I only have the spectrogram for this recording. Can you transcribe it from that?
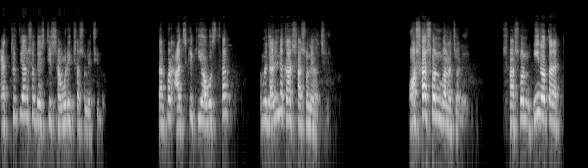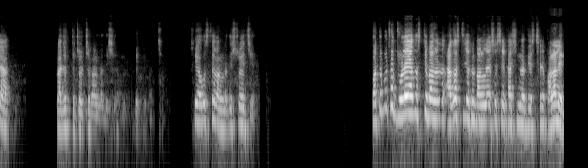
এক তৃতীয়াংশ দেশটির সামরিক শাসনে ছিল। তারপর আজকে কি অবস্থা? আমরা জানি না কার শাসনে আছে। অশাসন বলা চলে। শাসনহীনতার একটা রাজত্ব চলছে বাংলাদেশে দেখতে পাচ্ছি। সেই অবস্থায় বাংলাদেশ রয়েছে। গত বছর জুলাই আগস্টে আগস্টে যখন বাংলাদেশে শেখ হাসিনা দেশ ছেড়ে পালালেন,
